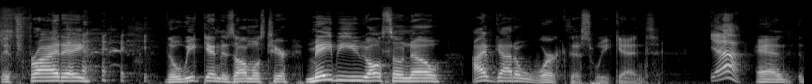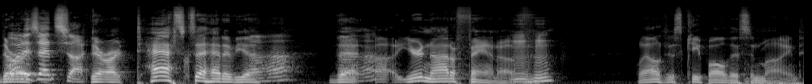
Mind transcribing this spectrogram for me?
it's Friday. the weekend is almost here. Maybe you also know I've got to work this weekend. yeah. And there Boy, are does that suck. there are tasks ahead of you uh-huh. that uh-huh. uh, you're not a fan of. Mm-hmm. Well, just keep all this in mind.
